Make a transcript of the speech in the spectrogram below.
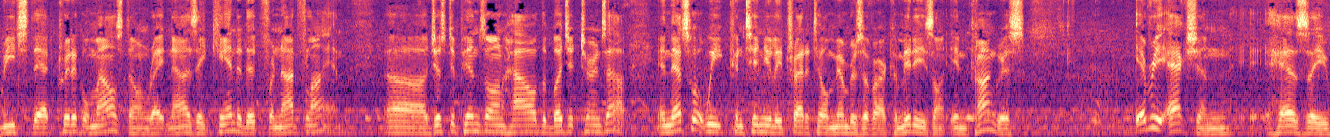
reached that critical milestone right now is a candidate for not flying. Uh, just depends on how the budget turns out. And that's what we continually try to tell members of our committees on, in Congress every action has a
